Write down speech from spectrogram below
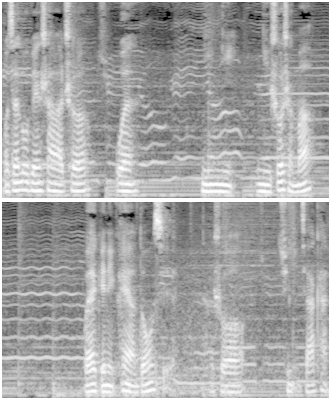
我在路边刹了车，问：“你你你说什么？”我要给你看样东西。他说：“去你家看。”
